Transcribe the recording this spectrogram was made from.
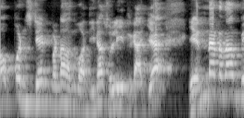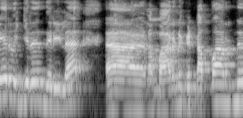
ஓப்பன் ஸ்டேட்மெண்டா வந்து பாத்தீங்கன்னா சொல்லிட்டு இருக்காங்க. என்னென்னதான் பேர் வைக்கிறதுன்னு தெரியல. நம்ம அருணுக்கு டப்பா இருந்து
